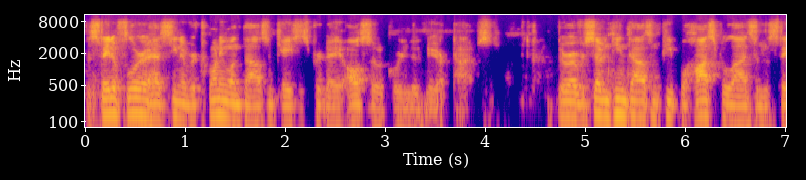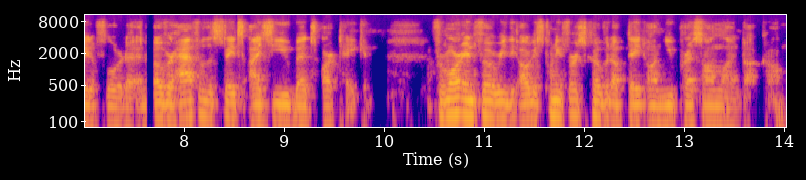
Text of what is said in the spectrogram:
The state of Florida has seen over 21,000 cases per day, also according to the New York Times. There are over 17,000 people hospitalized in the state of Florida, and over half of the state's ICU beds are taken. For more info, read the August 21st COVID update on upressonline.com.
